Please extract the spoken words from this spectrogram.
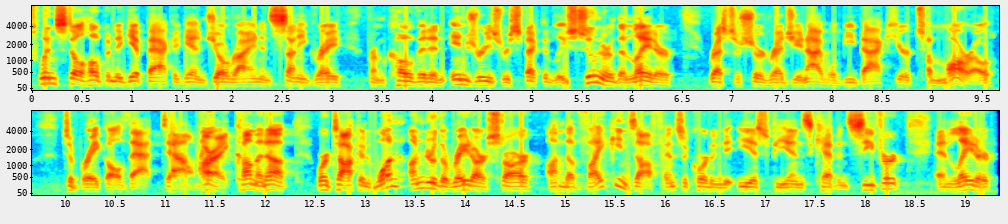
Twins still hoping to get back again. Joe Ryan and Sonny Gray from COVID and injuries, respectively, sooner than later. Rest assured, Reggie and I will be back here tomorrow to break all that down. All right, coming up, we're talking one under the radar star on the Vikings offense, according to ESPN's Kevin Seifert. And later,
